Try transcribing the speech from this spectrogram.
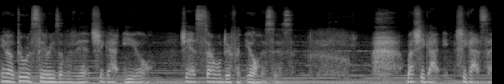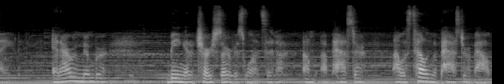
You know, through a series of events, she got ill. She had several different illnesses. But she got she got saved. And I remember being at a church service once, and a, um, a pastor, I was telling the pastor about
